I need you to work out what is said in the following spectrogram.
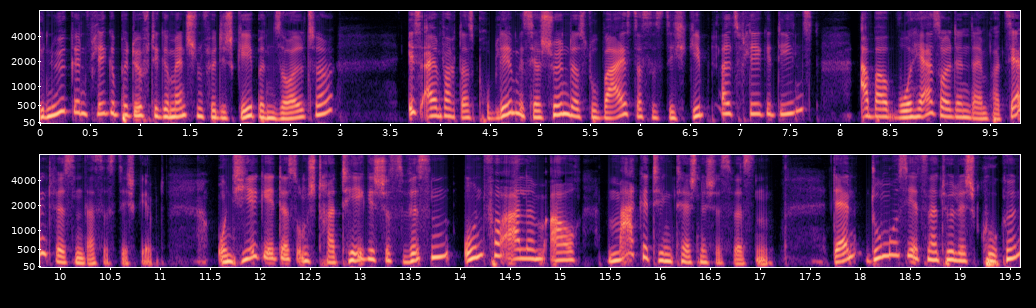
genügend pflegebedürftige Menschen für dich geben sollte, ist einfach das Problem. Ist ja schön, dass du weißt, dass es dich gibt als Pflegedienst, aber woher soll denn dein Patient wissen, dass es dich gibt? Und hier geht es um strategisches Wissen und vor allem auch marketingtechnisches Wissen. Denn du musst jetzt natürlich gucken,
